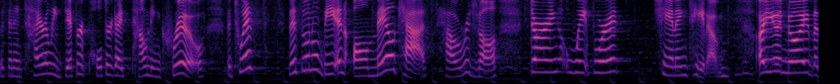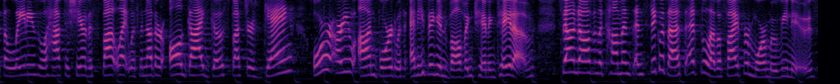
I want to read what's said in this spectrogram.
with an entirely different poltergeist-pounding crew. The twist? This one will be an all-male cast. How original. Starring, wait for it, Channing Tatum. Are you annoyed that the ladies will have to share the spotlight with another all-guy Ghostbusters gang? Or are you on board with anything involving Channing Tatum? Sound off in the comments and stick with us at Celebified for more movie news.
